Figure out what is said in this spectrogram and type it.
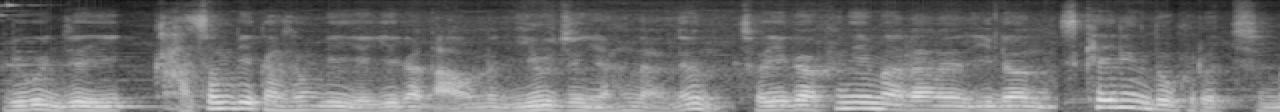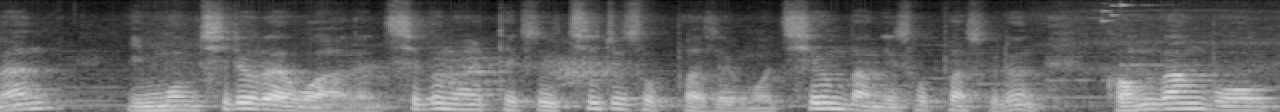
그리고 이제 이 가성비 가성비 얘기가 나오는 이유 중에 하나는 저희가 흔히 말하는 이런 스케일링도 그렇지만 잇몸 치료라고 하는 치근 활택술, 치주 소파술, 뭐 치음방위 소파술은 건강보험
